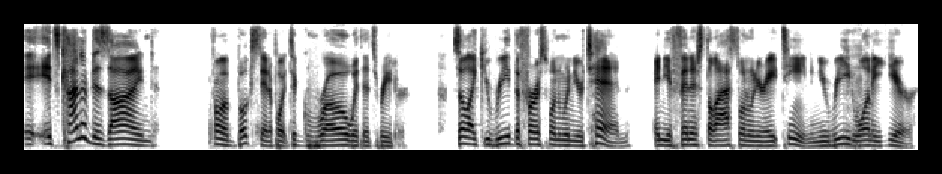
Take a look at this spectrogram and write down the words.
it, it's kind of designed from a book standpoint to grow with its reader. So, like, you read the first one when you're ten, and you finish the last one when you're eighteen, and you read Mhm. one a year,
